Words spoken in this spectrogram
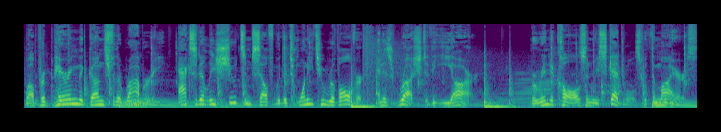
while preparing the guns for the robbery, accidentally shoots himself with a 22 revolver and is rushed to the ER. Marinda calls and reschedules with the Meyers.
